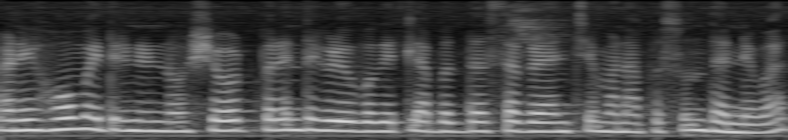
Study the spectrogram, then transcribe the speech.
आणि हो मैत्रिणींनो शेवटपर्यंत व्हिडिओ बघितल्याबद्दल सगळ्यांचे मनापासून धन्यवाद.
